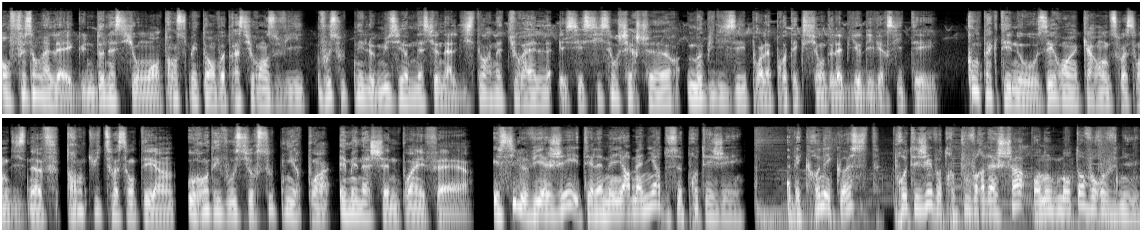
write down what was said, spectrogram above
En faisant un leg, une donation ou en transmettant votre assurance vie, vous soutenez le Muséum national d'histoire naturelle et ses 600 chercheurs mobilisés pour la protection de la biodiversité. Contactez-nous au 01 40 79 38 61 ou rendez-vous sur soutenir.mnhn.fr. Et si le viager était la meilleure manière de se protéger? Avec René Coste, protégez votre pouvoir d'achat en augmentant vos revenus.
